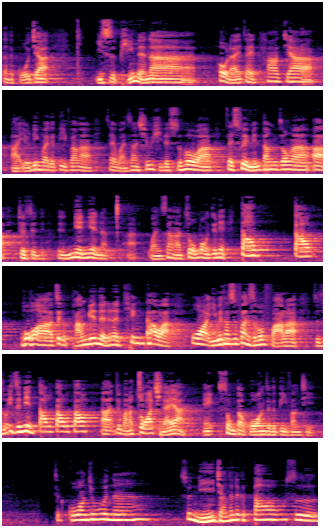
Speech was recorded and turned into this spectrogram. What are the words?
他的国家，一世平人啊。后来在他家啊，有另外一个地方啊，在晚上休息的时候啊，在睡眠当中啊啊，就是念念呢啊，晚上啊做梦就念刀刀，哇！这个旁边的人呢听到啊，哇，以为他是犯什么法了，这怎么一直念刀刀刀啊？就把他抓起来呀，哎，送到国王这个地方去。这个国王就问呢，说你讲的那个刀是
